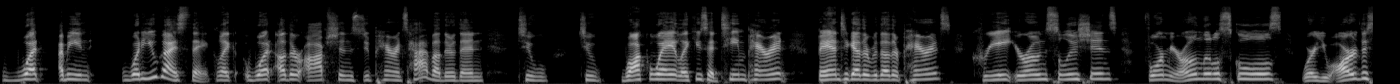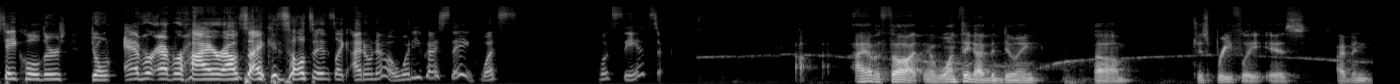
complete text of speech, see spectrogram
what I mean, what do you guys think? Like, what other options do parents have other than to to walk away, like you said, team parent, band together with other parents, create your own solutions, form your own little schools where you are the stakeholders. Don't ever, ever hire outside consultants. Like, I don't know. What do you guys think? What's what's the answer? I have a thought. You know, one thing I've been doing um, just briefly is I've been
